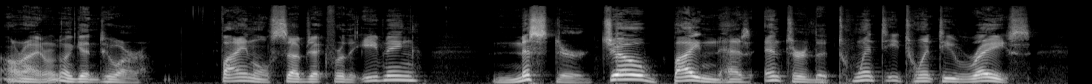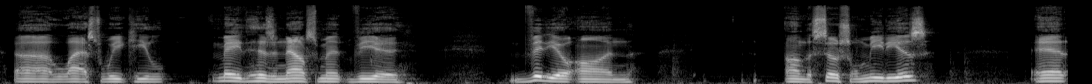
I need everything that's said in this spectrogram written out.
All right, we're going to get into our final subject for the evening. Mr. Joe Biden has entered the 2020 race. Uh, last week, he made his announcement via video on on the social medias, and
